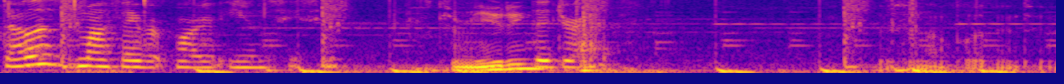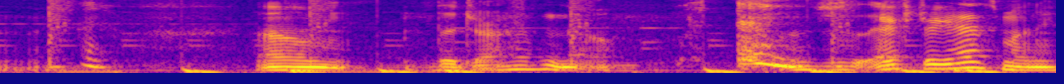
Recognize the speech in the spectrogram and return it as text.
That was my favorite part of EMCC. commuting. The drive. This is not plugged into I anything. Um, the drive, no. it's just extra gas money.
